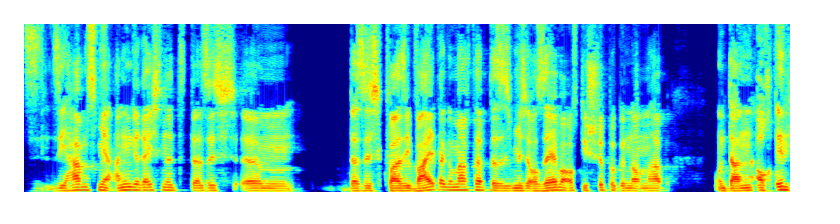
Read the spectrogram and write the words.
sie haben es mir angerechnet, dass ich, ähm, dass ich quasi weitergemacht habe, dass ich mich auch selber auf die Schippe genommen habe und dann auch in,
